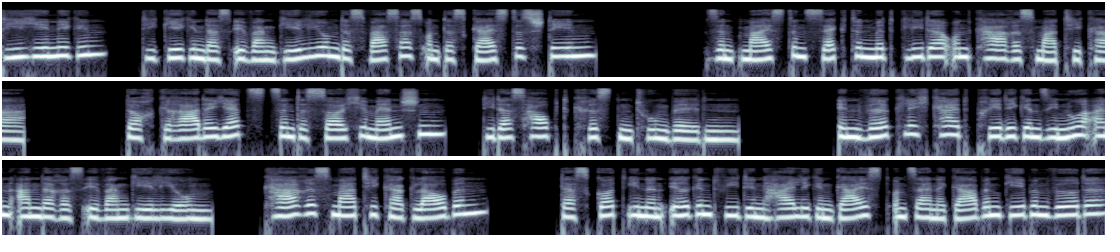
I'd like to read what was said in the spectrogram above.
Diejenigen, die gegen das Evangelium des Wassers und des Geistes stehen, sind meistens Sektenmitglieder und Charismatiker. Doch gerade jetzt sind es solche Menschen, die das Hauptchristentum bilden. In Wirklichkeit predigen sie nur ein anderes Evangelium. Charismatiker glauben, dass Gott ihnen irgendwie den Heiligen Geist und seine Gaben geben würde,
